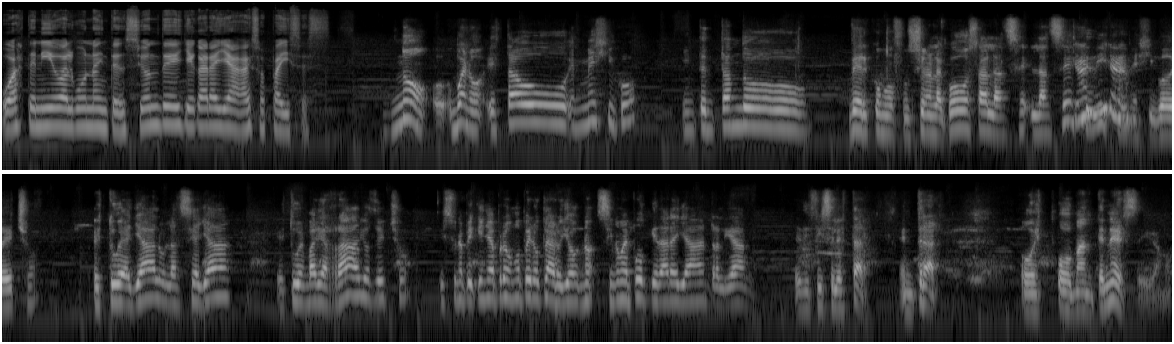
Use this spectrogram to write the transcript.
o has tenido alguna intención de llegar allá a esos países? No, bueno, he estado en México intentando ver cómo funciona la cosa. Lancé, lancé este Ah, disco en México, de hecho. Estuve allá, lo lancé allá. Estuve en varias radios, de hecho. Hice una pequeña promo, pero claro, yo no, si no me puedo quedar allá, en realidad es difícil estar, entrar o, o mantenerse, digamos.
